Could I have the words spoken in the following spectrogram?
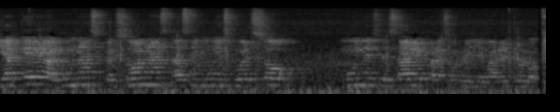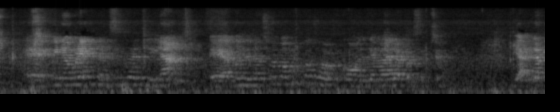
ya que algunas personas hacen un esfuerzo muy necesario para sobrellevar el dolor. Eh, mi nombre es Narcisa Chilán. Eh, a continuación vamos con el tema de la percepción la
